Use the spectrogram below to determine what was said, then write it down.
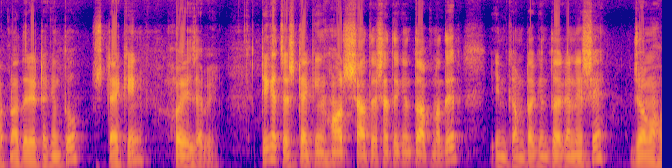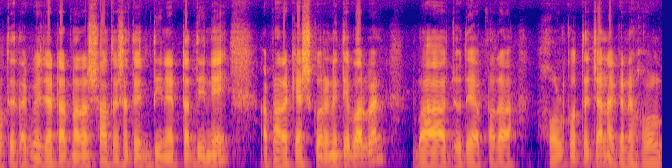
আপনাদের এটা কিন্তু স্ট্যাকিং হয়ে যাবে। ঠিক আছে? স্ট্যাকিং হওয়ার সাথে সাথে কিন্তু আপনাদের ইনকামটা কিন্তু এখানে এসে জমা হতে থাকবে, যেটা আপনারা সাথে সাথে দিনেরটা দিনেই আপনারা ক্যাশ করে নিতে পারবেন বা যদি আপনারা হোল্ড করতে চান, এখানে হোল্ড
